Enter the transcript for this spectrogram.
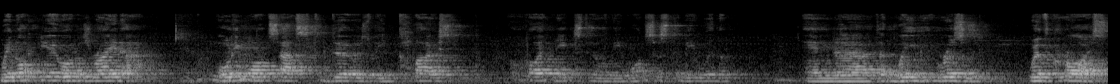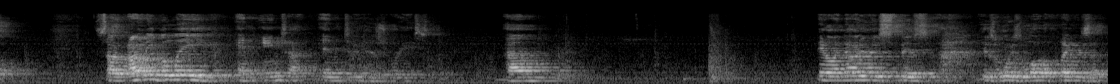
we're not new on his radar. All he wants us to do is be close, right next to him. He wants us to be with him. And uh, that we be risen with Christ. So only believe and enter into his rest. Um, now I know there's, there's, there's always a lot of things that,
